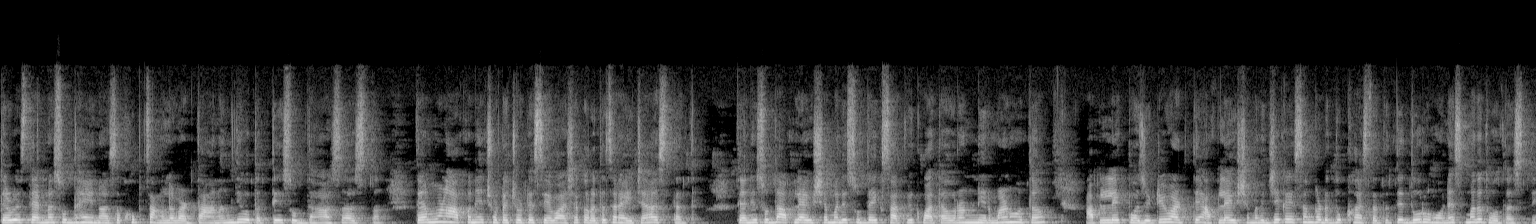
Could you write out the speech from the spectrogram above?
त्यावेळेस त्यांनासुद्धा सुद्धा येणं असं खूप चांगलं वाटतं. आनंदी होतात ते सुद्धा. असं असतं. त्यामुळं आपण हे छोट्या छोट्या सेवा अशा करतच राहायच्या असतात. त्यांनीसुद्धा आपल्या आयुष्यामध्ये सुद्धा एक सात्विक वातावरण निर्माण होतं. आपल्याला एक पॉझिटिव्ह वाटते. आपल्या आयुष्यामध्ये जे काही संकट दुःख असतात तर ते दूर होण्यास मदत होत असते.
